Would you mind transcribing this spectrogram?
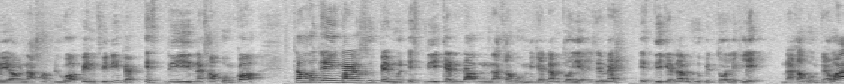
r e a l นะครับหรือว่าเป็นซีดีแบบ SD นะครับผมก็ ถ้าเข้าใจง่ายก็คือเป็นเหมือน SD Gundam นะครับผมมี Gundam ตัวใหญ่ใช่ไหม SD Gundam คือเป็นตัวเล็กๆนะครับผมแต่ว่า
